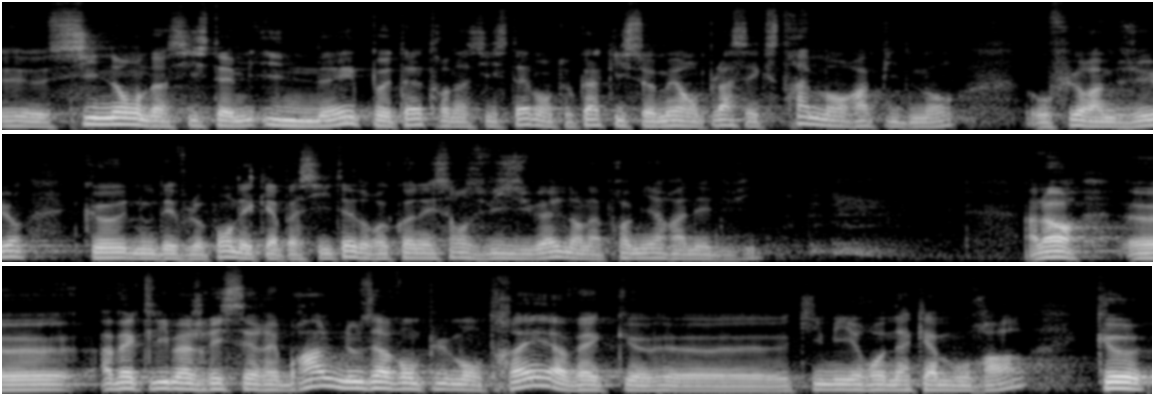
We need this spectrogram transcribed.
euh, sinon d'un système inné, peut-être d'un système en tout cas qui se met en place extrêmement rapidement au fur et à mesure que nous développons des capacités de reconnaissance visuelle dans la première année de vie. Alors, euh, avec l'imagerie cérébrale, nous avons pu montrer, avec Kimihiro Nakamura, que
